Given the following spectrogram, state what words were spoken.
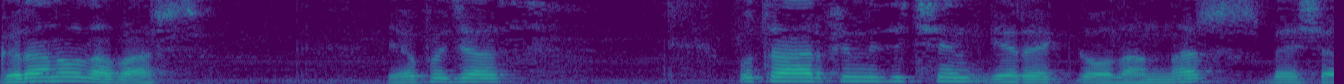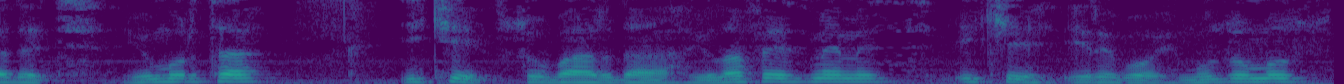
granola bar yapacağız. Bu tarifimiz için gerekli olanlar 5 adet yumurta, 2 su bardağı yulaf ezmemiz, 2 iri boy muzumuz,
